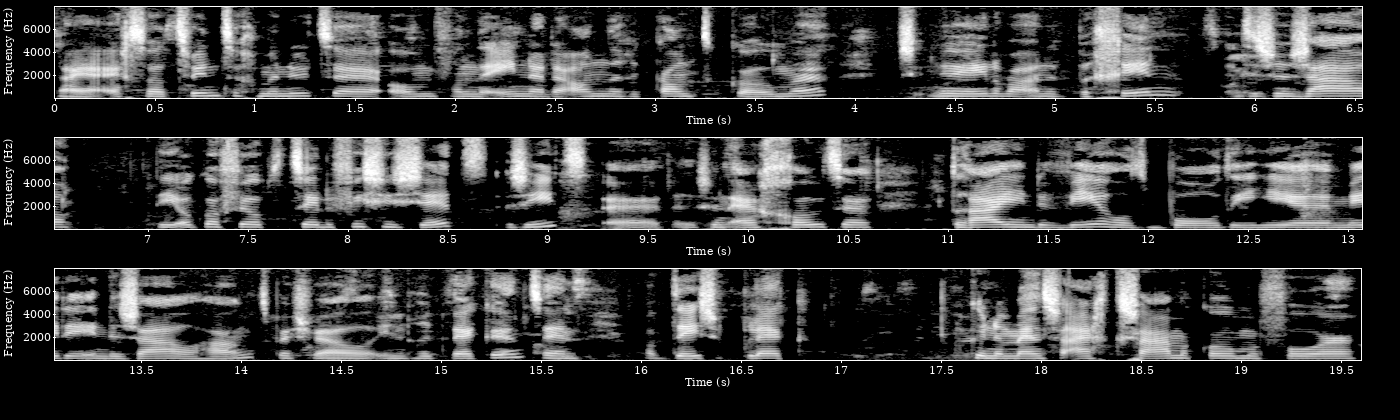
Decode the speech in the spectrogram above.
nou ja, echt wel twintig minuten om van de een naar de andere kant te komen. Ik zit nu helemaal aan het begin. Het is een zaal die ook wel veel op de televisie zit, ziet. Uh, er is een erg grote draaiende wereldbol die hier midden in de zaal hangt. Best wel indrukwekkend. En op deze plek kunnen mensen eigenlijk samenkomen voor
